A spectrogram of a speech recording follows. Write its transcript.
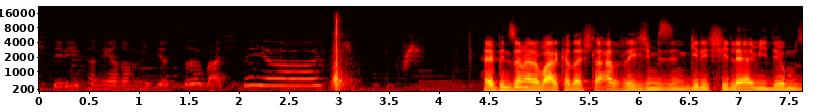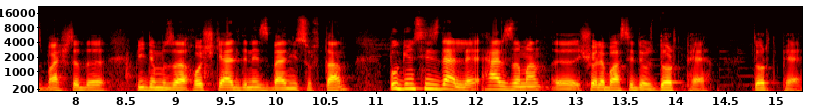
Müşteriyi tanıyalım videosu başlıyor. Hepinize merhaba arkadaşlar. Rejimizin girişiyle videomuz başladı. Videomuza hoş geldiniz. Ben Yusuf'tan. Bugün sizlerle her zaman e, şöyle bahsediyoruz. 4P, 4P,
